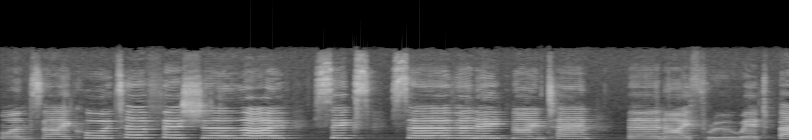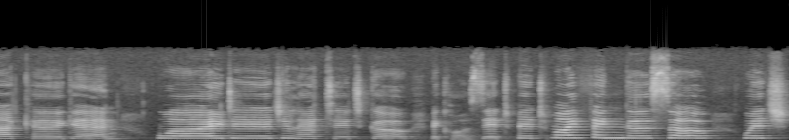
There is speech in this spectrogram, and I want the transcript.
Once I caught a fish alive. Six, seven, eight, nine, ten. Then I threw it back again. Why did you let it go? Because it bit my finger so. Which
